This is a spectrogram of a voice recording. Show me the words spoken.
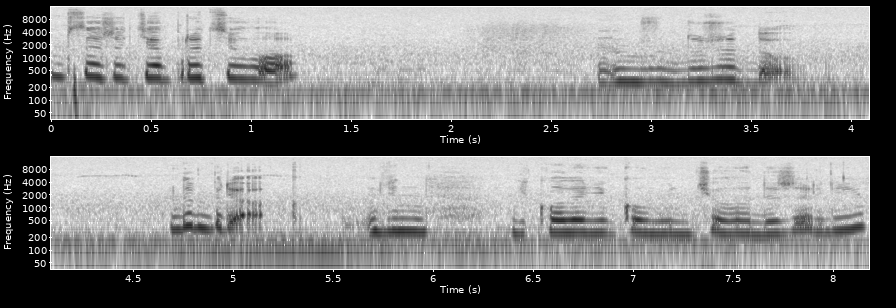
Все життя працював. Був Дуже добре. Добряк. Він ніколи нікому нічого не жалів,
